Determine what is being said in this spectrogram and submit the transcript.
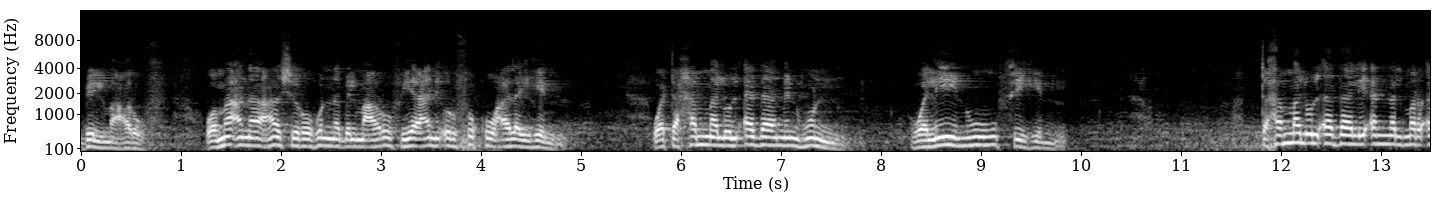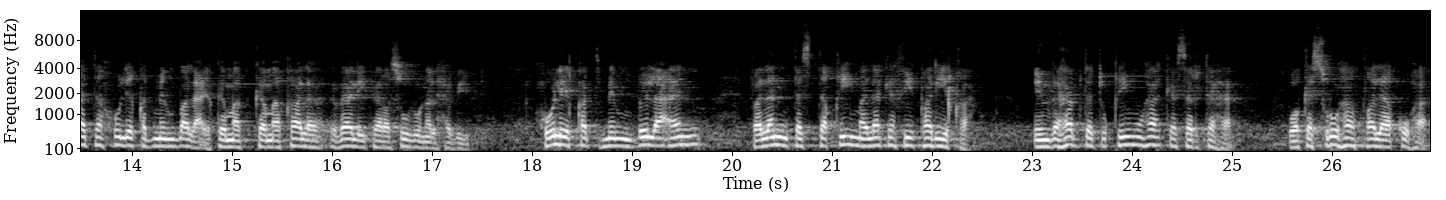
بالمعروف. ومعنى عاشرهن بالمعروف يعني ارفقوا عليهن وتحملوا الأذى منهن ولينوا فيهن. تحملوا الأذى لأن المرأة خلقت من ضلع كما كما قال ذلك رسولنا الحبيب. خلقت من ضلع فلن تستقيم لك في طريقة. إن ذهبت تقيمها كسرتها وكسرها طلاقها.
